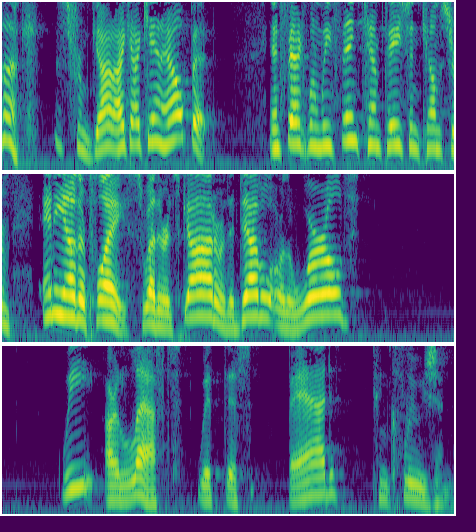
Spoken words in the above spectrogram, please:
Look, this is from God. I, I can't help it. In fact, when we think temptation comes from any other place, whether it's God or the devil or the world, we are left with this bad conclusion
